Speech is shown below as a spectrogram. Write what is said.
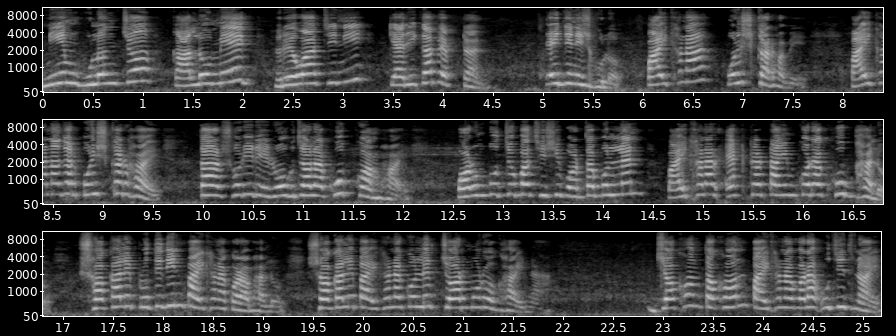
নিম গুলঞ্চ, কালো মেঘ, রেওয়া চিনি, ক্যারিকা পেপটান। এই জিনিসগুলো পায়খানা পরিষ্কার হবে। পায়খানা যার পরিষ্কার হয়, তার শরীরে রোগ জ্বালা খুব কম হয়। পরম পূজ্যপাত শিশি বর্দা বললেন পায়খানার একটা টাইম করা খুব ভালো। সকালে প্রতিদিন পায়খানা করা ভালো। সকালে পায়খানা করলে চর্মরোগ হয় না। যখন তখন পায়খানা করা উচিত নয়।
